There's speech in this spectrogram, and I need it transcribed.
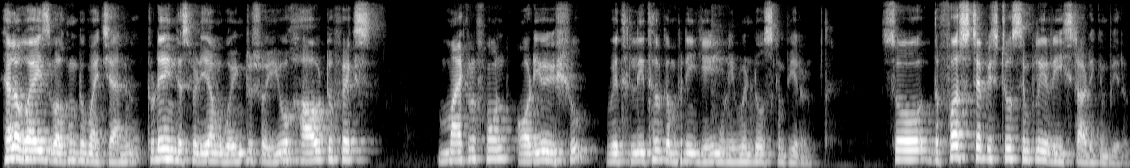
Hello guys, welcome to my channel. Today in this video I'm going to show you how to fix microphone audio issue with Lethal Company game on your Windows computer. So the first step is to simply restart your computer.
